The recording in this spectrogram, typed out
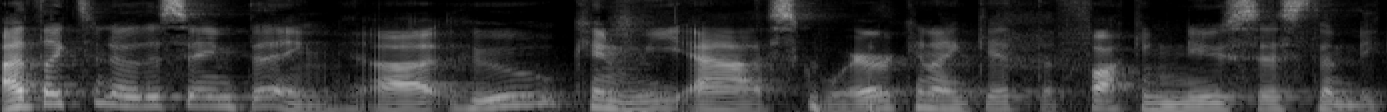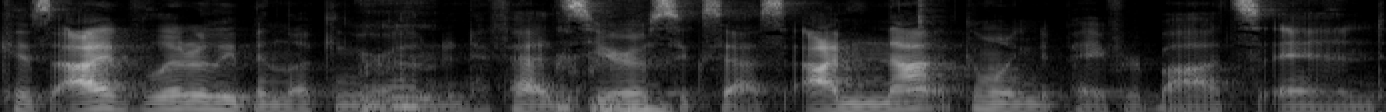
I'd like to know the same thing. Uh, who can we ask? Where can I get the fucking new system? Because I've literally been looking around and have had zero success. I'm not going to pay for bots, and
